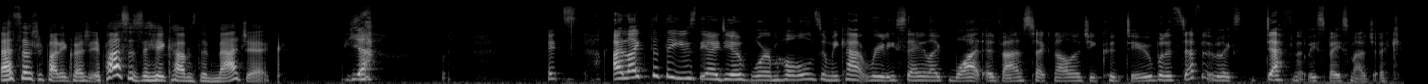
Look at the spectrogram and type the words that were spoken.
That's such a funny question. It passes. The here comes the magic. Yeah. It's I like that they use the idea of wormholes and we can't really say like what advanced technology could do, but it's definitely like definitely space magic.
